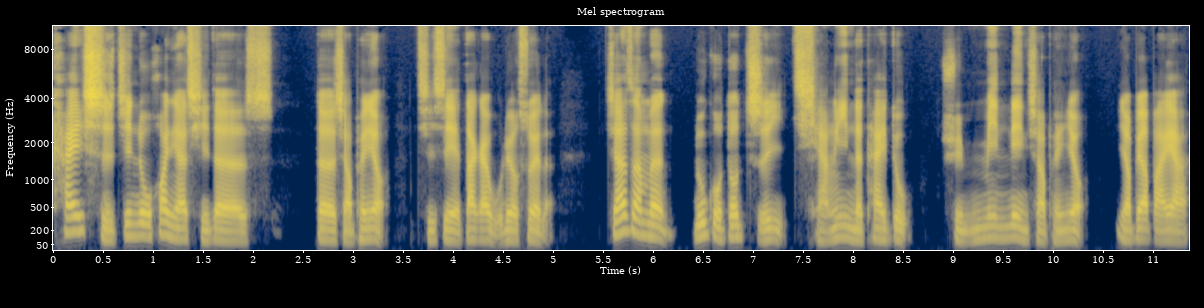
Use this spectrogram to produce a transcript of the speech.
开始进入换牙期的的小朋友，其实也大概五六岁了。家长们如果都只以强硬的态度去命令小朋友要不要拔牙，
